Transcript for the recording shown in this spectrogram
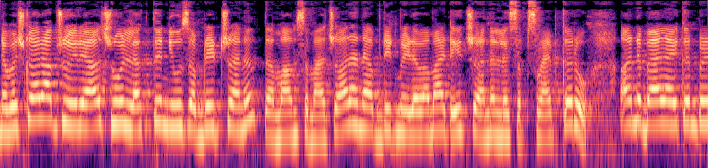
નમસ્કાર, આપ જોઈ રહ્યા છો લખત ન્યૂઝ અપડેટ ચેનલ. તમામ સમાચાર અને અપડેટ મેળવવા માટે ચેનલને સબસ્ક્રાઇબ કરો અને બેલ આઇકન પર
